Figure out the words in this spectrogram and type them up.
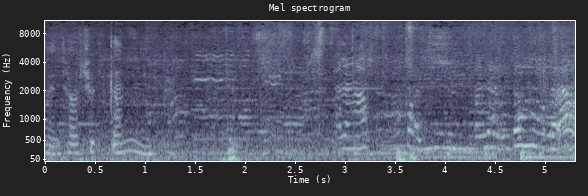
ไปเช่าชุดกัน อะไรครับ ก่อนที่อะไรไม่ต้องดูแล้ว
